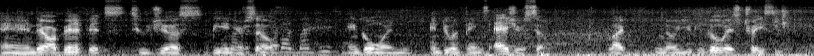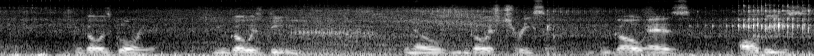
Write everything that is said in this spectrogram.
And there are benefits to just being yourself and going and doing things as yourself. Like, you know, you can go as Tracy. You can go as Gloria. You can go as Dee Dee. You know, you can go as Teresa. You can go as all these,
